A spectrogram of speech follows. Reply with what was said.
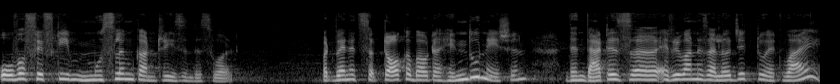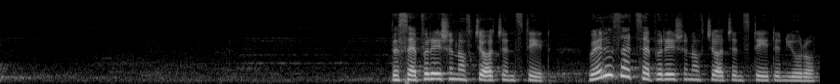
over 50 Muslim countries in this world. But when it's a talk about a Hindu nation, then that is, uh, everyone is allergic to it. Why? The separation of church and state. Where is that separation of church and state in Europe?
